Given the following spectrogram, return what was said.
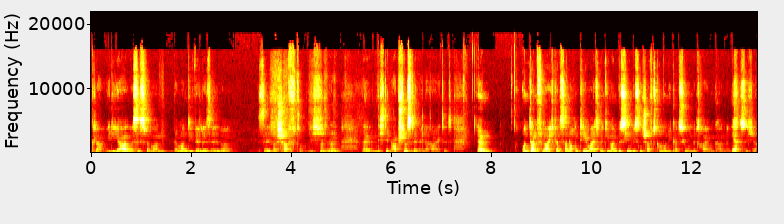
klar, ideal ist es, wenn man, wenn man die Welle selber, selber schafft und nicht, äh, äh, nicht den Abschluss der Welle reitet. Ähm, und dann vielleicht, wenn es dann noch ein Thema ist, mit dem man ein bisschen Wissenschaftskommunikation betreiben kann, dann ja. ist, es sicher,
